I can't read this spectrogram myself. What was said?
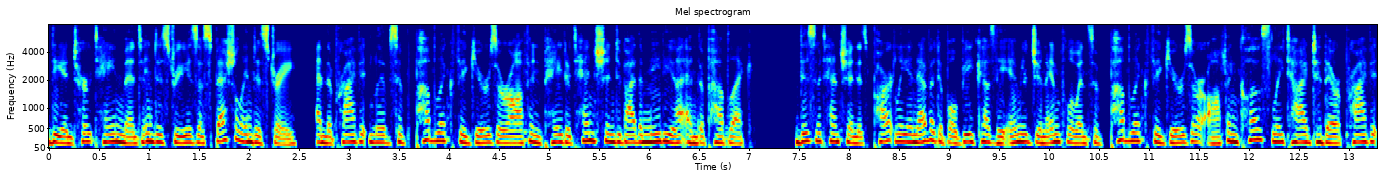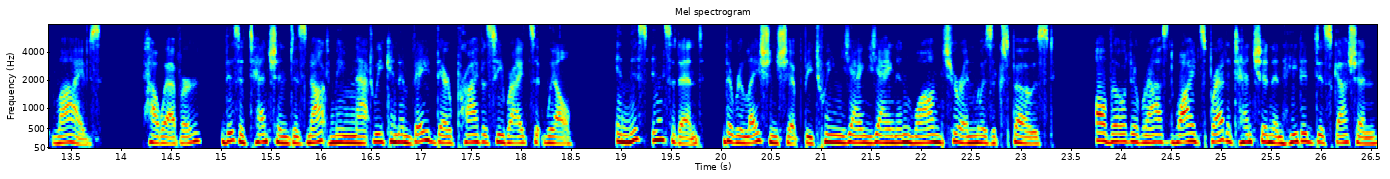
the entertainment industry is a special industry, and the private lives of public figures are often paid attention to by the media and the public. This attention is partly inevitable because the image and influence of public figures are often closely tied to their private lives. However, this attention does not mean that we can invade their privacy rights at will. In this incident, the relationship between Yang Yang and Wang Churan was exposed. Although it aroused widespread attention and heated discussion,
